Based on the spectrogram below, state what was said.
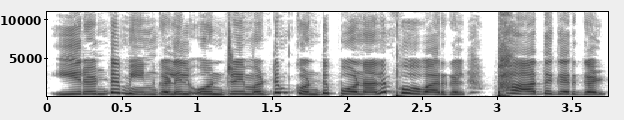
இரண்டு மீன்களில் ஒன்றை மட்டும் கொண்டு போனாலும் போவார்கள். பாதகர்கள்.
